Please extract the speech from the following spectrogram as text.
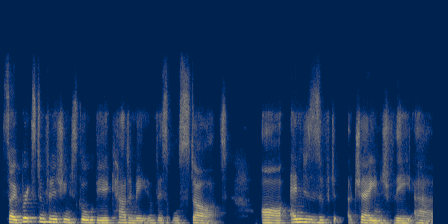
So Brixton Finishing School, the AdCademy, Invisible Start are engines of change for the uh,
